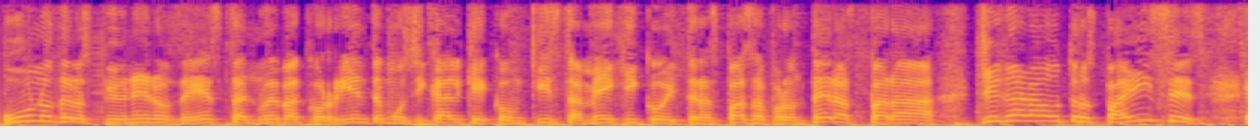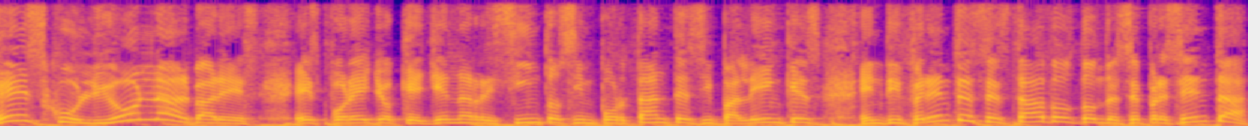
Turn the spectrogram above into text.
uno de los pioneros de esta nueva corriente musical que conquista México y traspasa fronteras para llegar a otros países es Julián Álvarez. Es por ello que llena recintos importantes y palenques en diferentes estados donde se presenta,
